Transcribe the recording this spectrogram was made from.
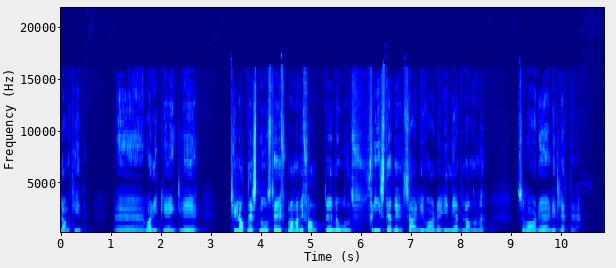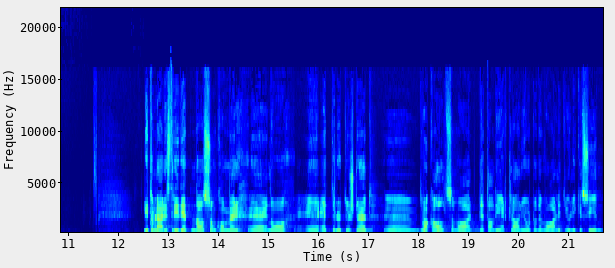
lang tid. Eh, var ikke egentlig tillatt nesten noen steder. Mange av de fant eh, noen fristeder, særlig var det i Nederlandene. Så var det litt lettere. Litt om lærestridigheten da som kommer eh, nå etter Luthers død. Eh, det var ikke alt som var detaljert klargjort, og det var litt ulike syn.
